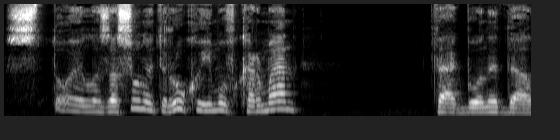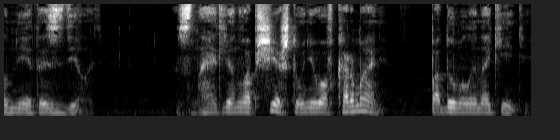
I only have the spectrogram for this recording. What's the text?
Стоило засунуть руку ему в карман, так бы он и дал мне это сделать. Знает ли он вообще, что у него в кармане? Подумал Иннокентий.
